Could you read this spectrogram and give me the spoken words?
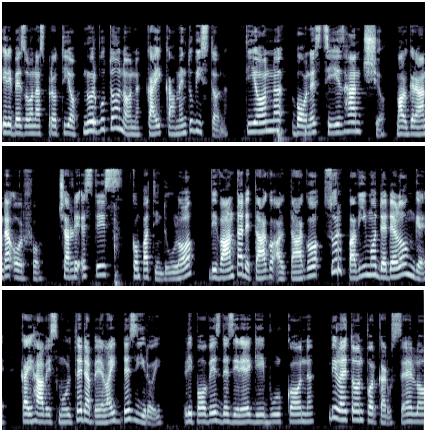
ili besonas pro tio nur butonon cae camentubiston. Tion bones cis hancio, malgranda orfo, char li estis compatindulo, vivanta de tago al tago sur pavimo de delonge, cae havis multe da belai desiroi. Li povis deziregi bulcon, bileton por caruselo,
